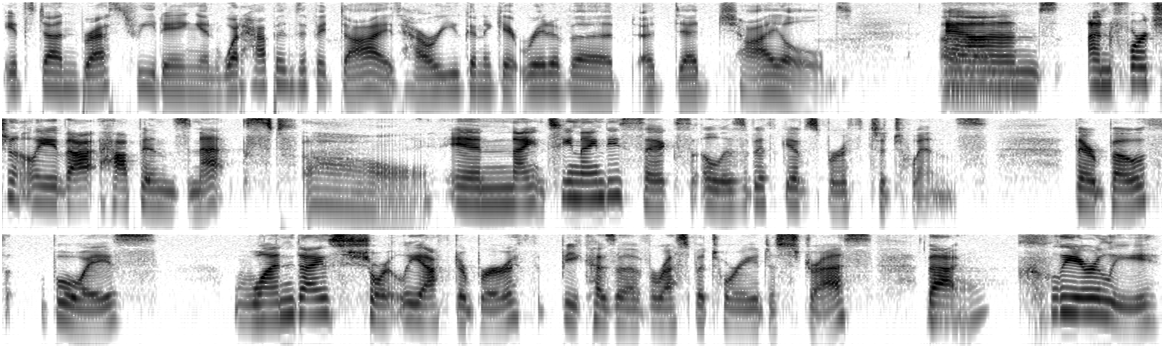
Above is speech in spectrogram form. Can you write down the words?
it's done breastfeeding. And what happens if it dies? How are you going to get rid of a, a dead child?" Um, and unfortunately, that happens next. oh, In 1996, Elizabeth gives birth to twins. They're both boys. One dies shortly after birth because of respiratory distress that clearly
